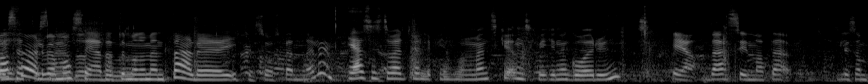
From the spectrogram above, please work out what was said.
hva føler vi om å se dette monumentet? Er det ikke så spennende, eller? Jeg syns det var et veldig fint monument. Skulle ønske vi kunne gå rundt. Ja, det er synd at det er liksom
